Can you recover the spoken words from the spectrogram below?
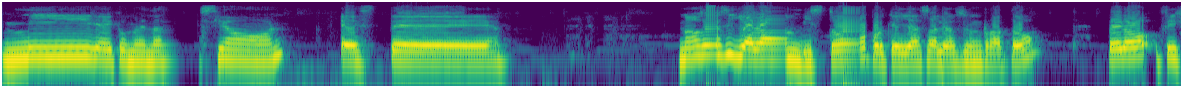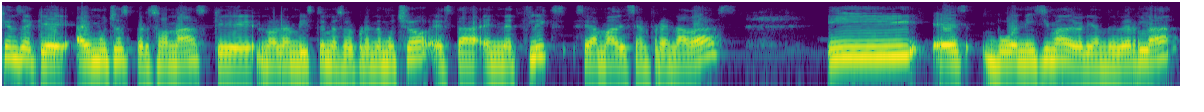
Mi recomendación, este, no sé si ya la han visto porque ya salió hace un rato, pero fíjense que hay muchas personas que no la han visto y me sorprende mucho. Está en Netflix, se llama Desenfrenadas y es buenísima, deberían de verla.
